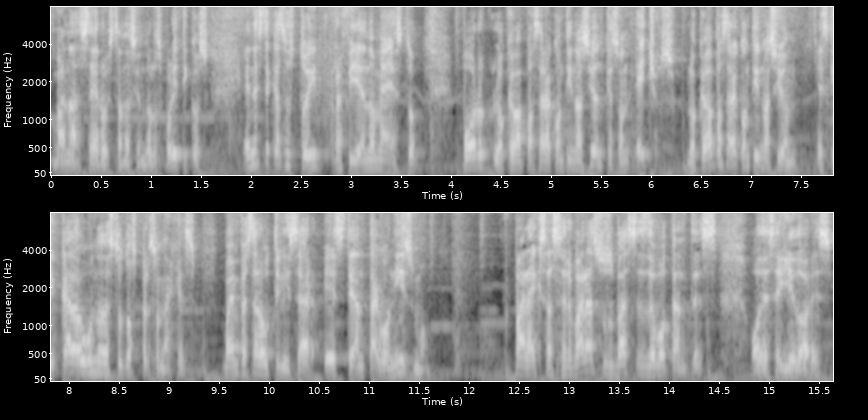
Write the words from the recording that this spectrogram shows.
van a hacer o están haciendo los políticos. En este caso estoy refiriéndome a esto por lo que va a pasar a continuación, que son hechos. Lo que va a pasar a continuación es que cada uno de estos dos personajes va a empezar a utilizar este antagonismo para exacerbar a sus bases de votantes o de seguidores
